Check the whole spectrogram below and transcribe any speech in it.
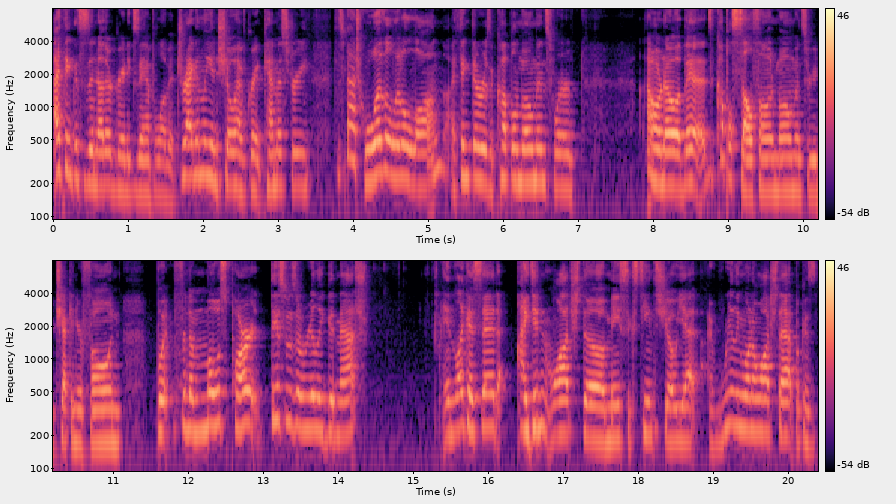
I think this is another great example of it. Dragon Lee and Sho have great chemistry. This match was a little long. I think there was a couple moments where, I don't know, it's a couple cell phone moments where you're checking your phone. But for the most part, this was a really good match. And like I said, I didn't watch the May 16th show yet. I really want to watch that because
